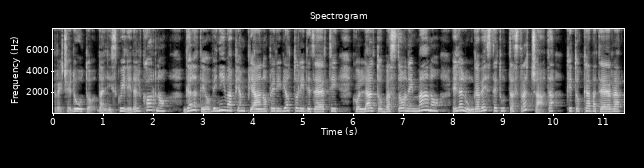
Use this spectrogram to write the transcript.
Preceduto dagli squilli del corno, Galateo veniva pian piano per i viottoli deserti, con l'alto bastone in mano e la lunga veste tutta stracciata che toccava terra.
